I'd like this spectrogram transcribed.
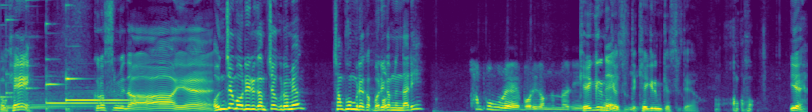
오케이. 그렇습니다. 아, 예. 언제 머리를 감죠? 그러면 창포물에 가- 머리 감는 날이? 창포물에 머리 감는 날이 개기름 네. 꼈을 때, 개기름 꼈을 때요. 어, 어, 예.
